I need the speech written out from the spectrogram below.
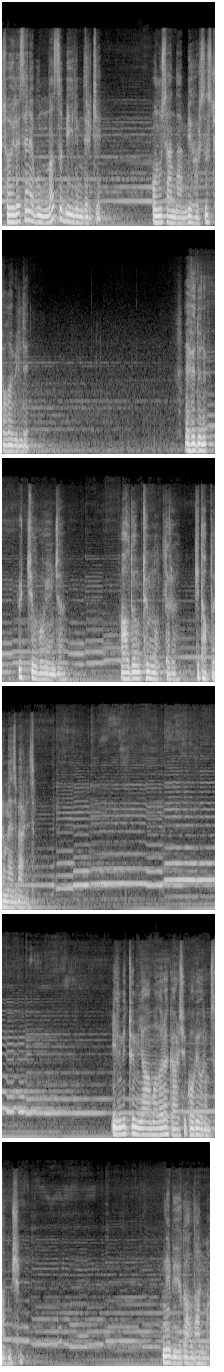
Söylesene bu nasıl bir ilimdir ki? Onu senden bir hırsız çalabildi. Eve dönüp üç yıl boyunca aldığım tüm notları, kitaplarımı ezberledim. İlmi tüm yağmalara karşı koruyorum sanmışım. Ne büyük aldanma.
